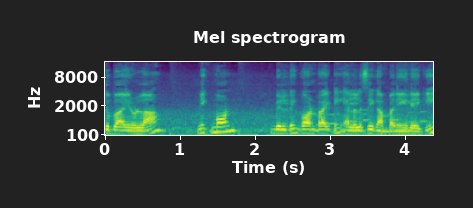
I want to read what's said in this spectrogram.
ദുബായിലുള്ള നിക്മോൺ building contracting L L C കമ്പനിയിലേക്ക്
